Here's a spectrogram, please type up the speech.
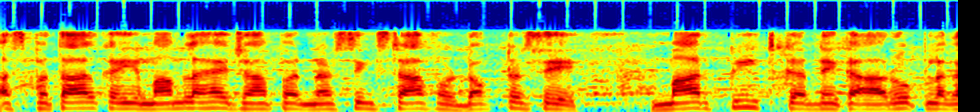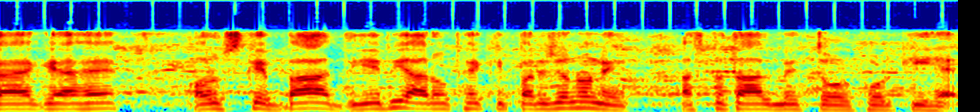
अस्पताल का यह मामला है, जहाँ पर नर्सिंग स्टाफ और डॉक्टर से मारपीट करने का आरोप लगाया गया है, और उसके बाद यह भी आरोप है कि परिजनों ने अस्पताल में तोड़फोड़ की है।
